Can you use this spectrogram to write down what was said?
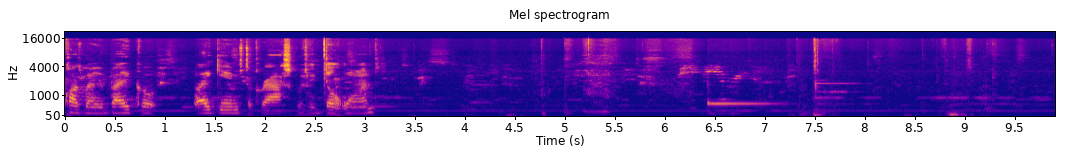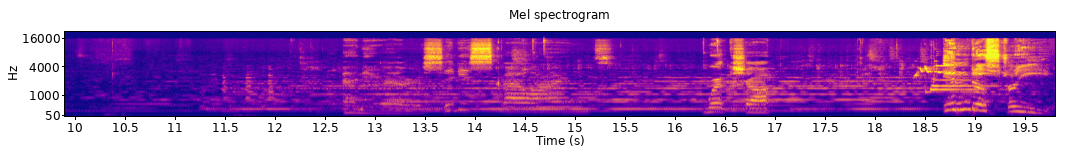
cause my bike my games to crash, which I don't want. Anywhere, city skylines, workshop, industry.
